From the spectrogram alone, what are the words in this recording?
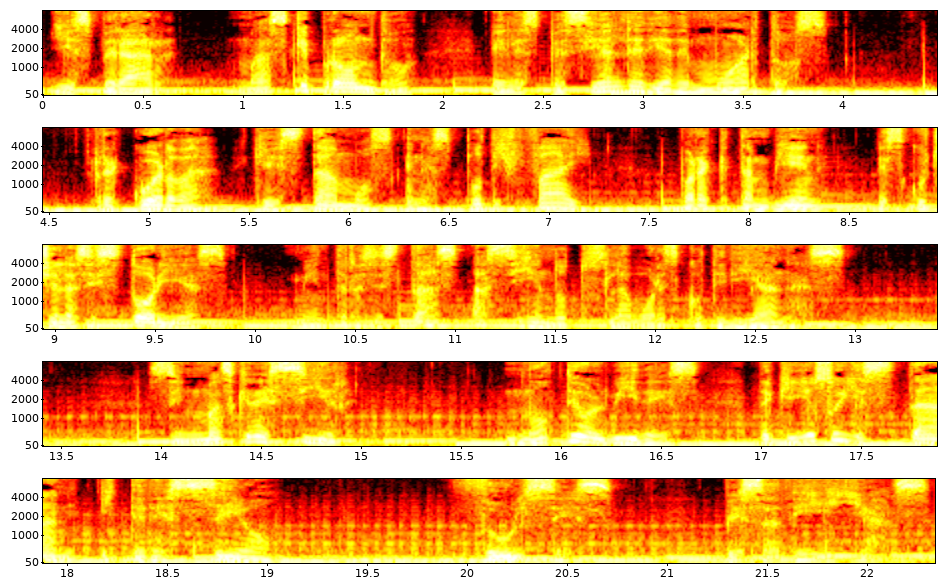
y esperar, más que pronto, el especial de Día de Muertos. Recuerda que estamos en Spotify para que también escuche las historias mientras estás haciendo tus labores cotidianas. Sin más que decir, no te olvides de que yo soy Stan y te deseo dulces pesadillas.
